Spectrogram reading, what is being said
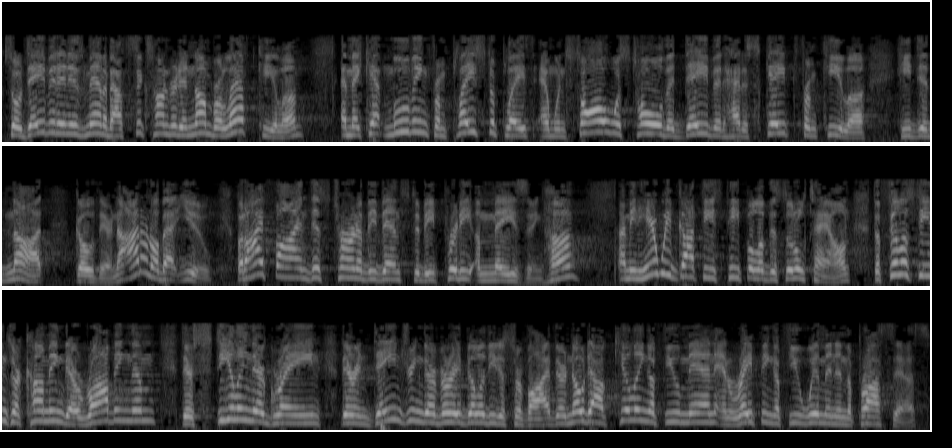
So David and his men, about 600 in number, left Keilah, and they kept moving from place to place, and when Saul was told that David had escaped from Keilah, he did not go there. Now, I don't know about you, but I find this turn of events to be pretty amazing, huh? I mean, here we've got these people of this little town. The Philistines are coming, they're robbing them, they're stealing their grain, they're endangering their very ability to survive. They're no doubt killing a few men and raping a few women in the process.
